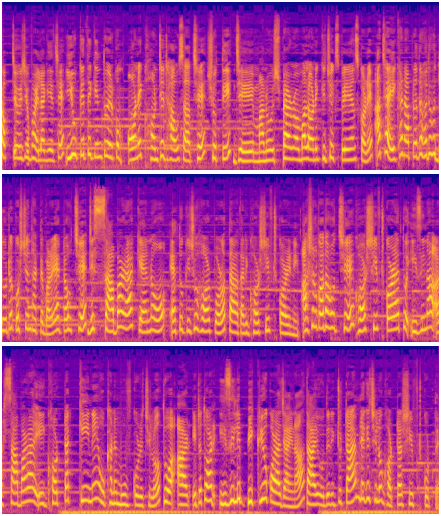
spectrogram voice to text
সবচেয়ে বেশি ভয় লাগিয়েছে। ইউকে তে কিন্তু এরকম অনেক হন্টেড হাউস আছে, সত্যি, যে মানুষ প্যারানর্মাল অনেক কিছু এক্সপিরিয়েন্স করে। আচ্ছা এখানে আপনাদের হয়তো দুটো কোশ্চেন থাকতে পারে। একটা হচ্ছে যে, সাবারা কেন এত কিছু হওয়ার পরও তাড়াতাড়ি ঘর শিফট করেনি? আসল কথা হচ্ছে, ঘর শিফট করা এত ইজি না, আর সাবারা এই ঘরটা কিনে ওখানে মুভ করেছিল। তো আর এটা তো আর ইজিলি বিক্রিও করা যায় না। তাই ওদের একটু টাইম লেগেছিল ঘরটা শিফট করতে।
